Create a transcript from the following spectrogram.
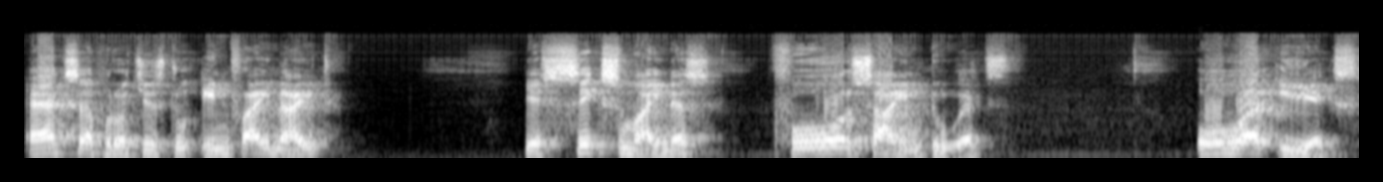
x approaches to infinite ये six minus four sine two x over e x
